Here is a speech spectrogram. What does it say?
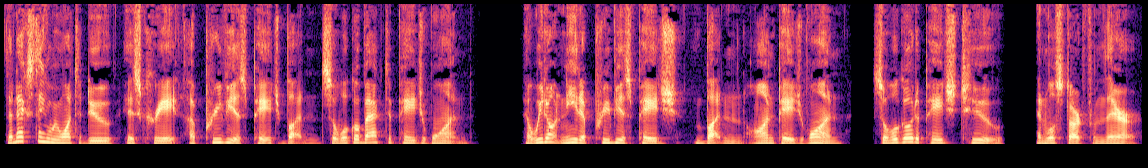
The next thing we want to do is create a previous page button. So we'll go back to page 1 now we don't need a previous page button on page 1, so we'll go to page 2 and we'll start from there.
